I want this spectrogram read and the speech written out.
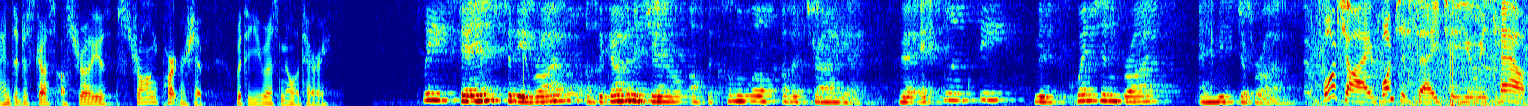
and to discuss Australia's strong partnership with the U.S. military. Please stand for the arrival of the Governor-General of the Commonwealth of Australia, Her Excellency Ms Quentin Bryce and Mr Bryce. What I want to say to you is how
